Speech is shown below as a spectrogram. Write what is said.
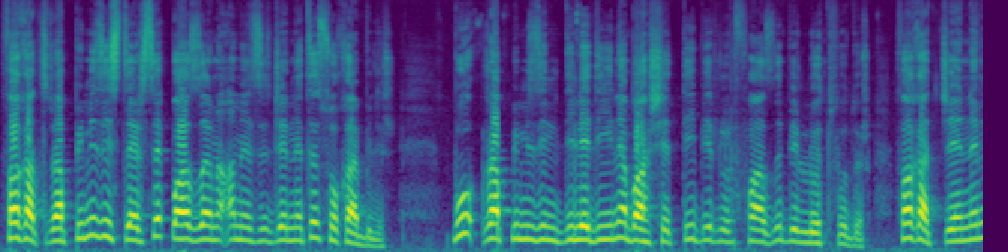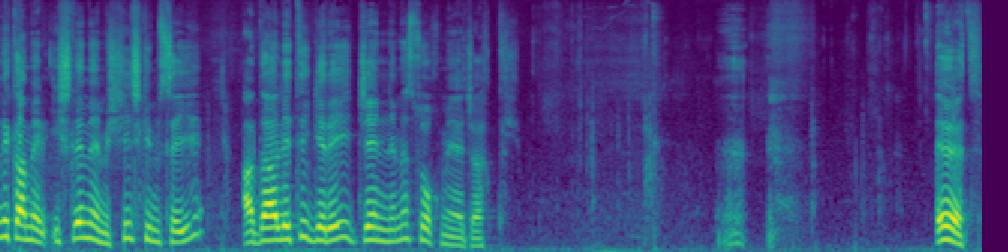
Fakat Rabbimiz isterse bazılarını amelsiz cennete sokabilir. Bu Rabbimizin dilediğine bahşettiği bir fazla bir lütfudur. Fakat cehennemlik amel işlememiş hiç kimseyi adaleti gereği cehenneme sokmayacaktır. Evet.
